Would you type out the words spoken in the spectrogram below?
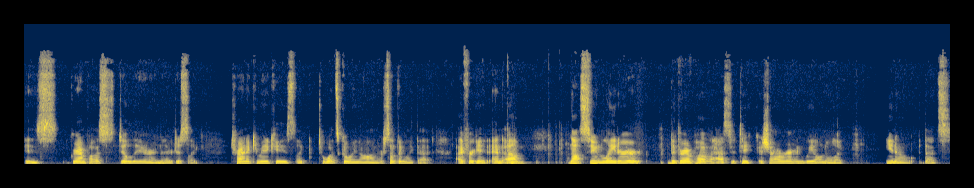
his grandpa's still there, and they're just like trying to communicate like to what's going on or something like that. I forget. And um, not soon later, the grandpa has to take a shower, and we all know, like, you know, that's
